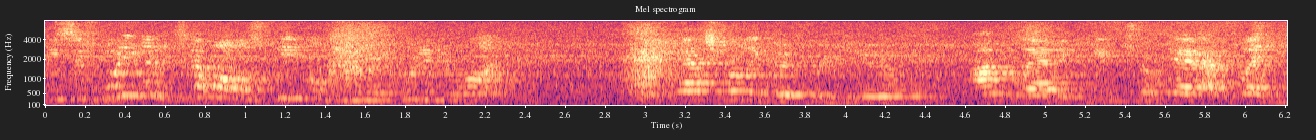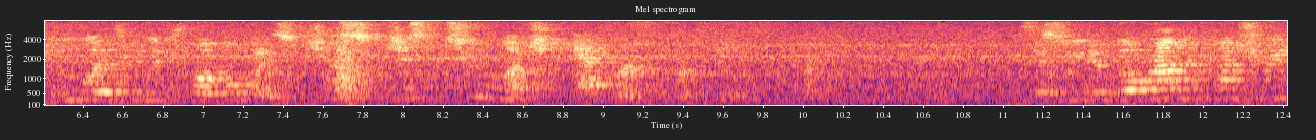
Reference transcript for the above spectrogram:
He says, what are you going to tell all those people that you recruited to run? That's really good for you. I'm glad that you took that. I'm glad you went through the trouble, but it's just, just too much effort for so you go around the country,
